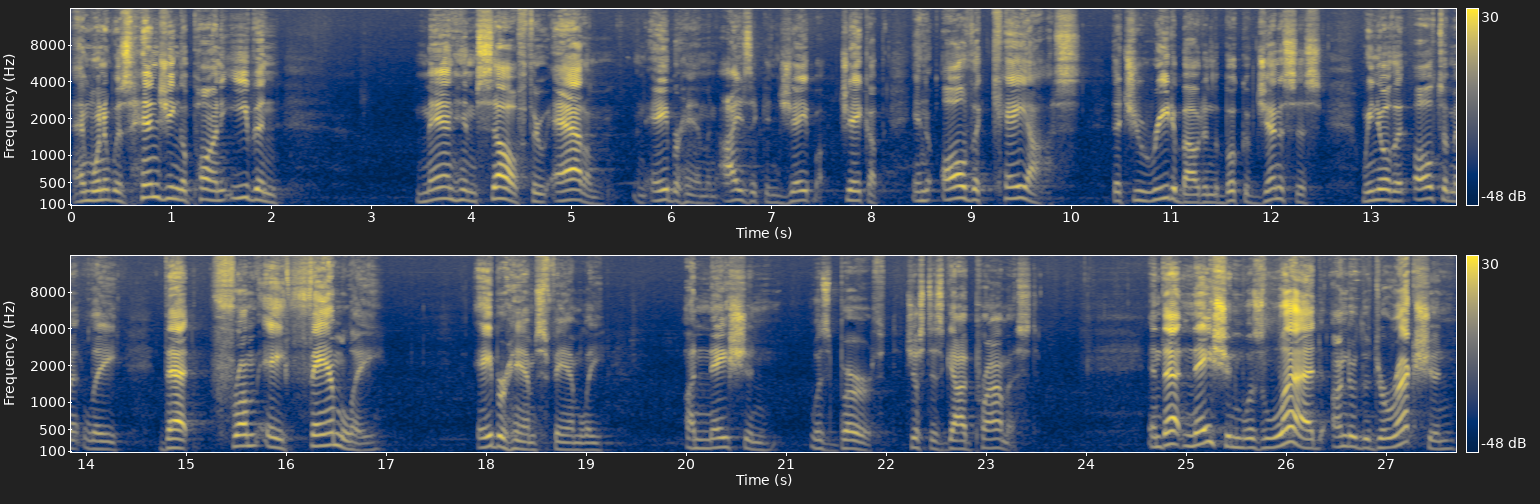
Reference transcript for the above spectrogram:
And when it was hinging upon even man himself through Adam and Abraham and Isaac and Jacob, in all the chaos that you read about in the book of Genesis, we know that ultimately that from a family, Abraham's family, a nation was birthed, just as God promised. And that nation was led under the direction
